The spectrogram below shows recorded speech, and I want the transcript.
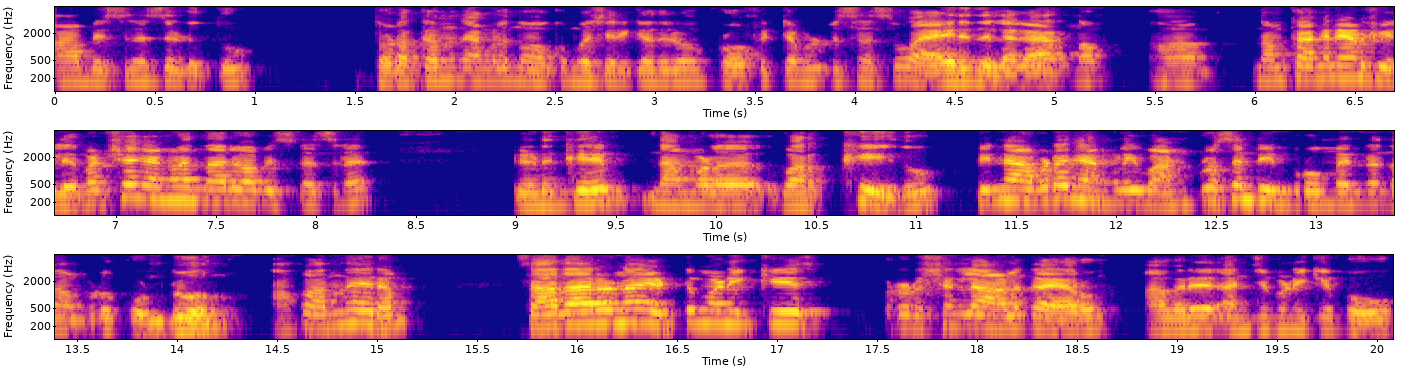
ആ ബിസിനസ് എടുത്തു. തുടക്കം ഞങ്ങൾ നോക്കുമ്പോൾ ശരിക്കും അതൊരു പ്രോഫിറ്റബിൾ ബിസിനസ്സും ആയിരുന്നില്ല. കാരണം നമുക്ക് അങ്ങനെയാണ് ഫീൽ ചെയ്തത്. പക്ഷേ ഞങ്ങൾ എന്നാലും ആ ബിസിനസ്സിന് എടുക്കുകയും നമ്മൾ വർക്ക് ചെയ്തു. പിന്നെ അവിടെ ഞങ്ങൾ ഈ വൺ പെർസെന്റ് ഇമ്പ്രൂവ്മെന്റ് നമ്മൾ കൊണ്ടുവന്നു. അപ്പൊ അന്നേരം സാധാരണ എട്ട് മണിക്ക് പ്രൊഡക്ഷനിലെ ആൾ കയറും. അവർ അഞ്ചു മണിക്ക് പോകും.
